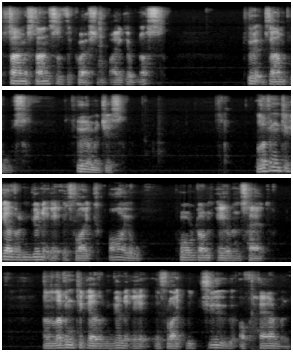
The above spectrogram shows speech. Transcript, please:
Psalmist answers the question by giving us two examples, two images. Living together in unity is like oil poured on Aaron's head, and living together in unity is like the dew of Hermon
